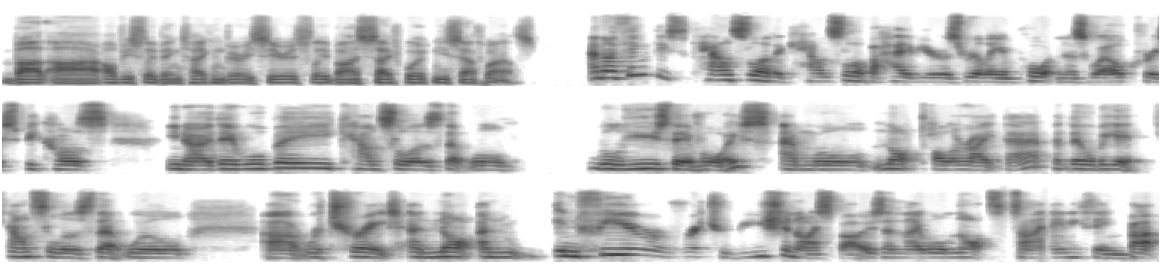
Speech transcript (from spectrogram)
but are obviously being taken very seriously by Safe Work New South Wales. And I think this councillor to councillor behaviour is really important as well, Chris, because you know there will be councillors that will will use their voice and will not tolerate that, but there will be councillors that will uh, retreat and not and in fear of retribution, I suppose, and they will not say anything. But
